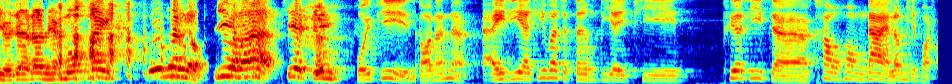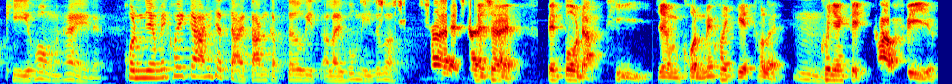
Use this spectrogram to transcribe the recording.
อยู่เจอแล้วเนี่ยมุกแม่งมุกแม่งแบบเยี่ยมากเยี่ยจริงโอ้ยพี่ตอนนั้นน่ะไอเดียที่ว่าจะเติม VIP เพื่อที่จะเข้าห้องได้แล้วมี bot kick ห้องให้เนี่ยคนยังไม่ค่อยกล้าที่จะจ่ายตังค์กับ service อะไรพวกนี้หรือเปล่า ใช่ใช่ใช่ เป็น product ที่ยังคนไม่ค่อย get เท่าไหร่อืมคนยังติดภาพฟรีอยู่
